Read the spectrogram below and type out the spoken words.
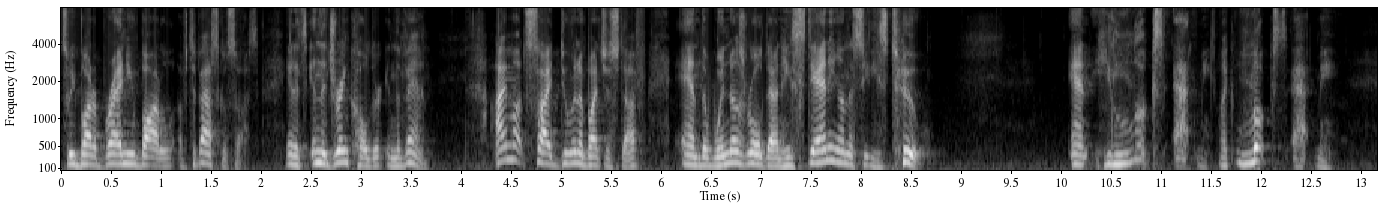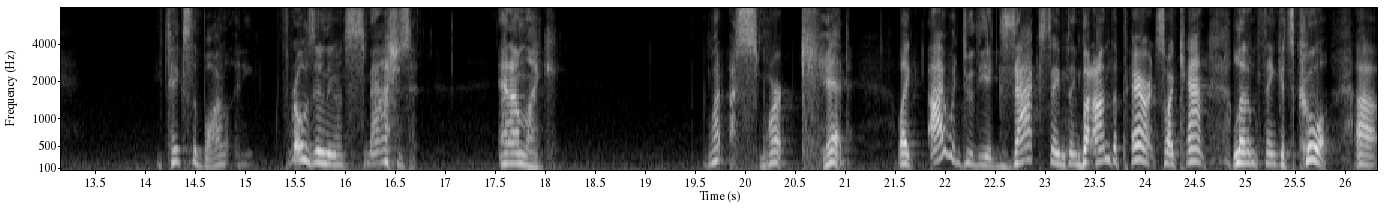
So we bought a brand new bottle of Tabasco sauce, and it's in the drink holder in the van. I'm outside doing a bunch of stuff, and the windows roll down. He's standing on the seat. He's two. And he looks at me, like looks at me. He takes the bottle and he throws it in there and smashes it. And I'm like, what a smart kid. Like, I would do the exact same thing, but I'm the parent, so I can't let him think it's cool. Uh,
